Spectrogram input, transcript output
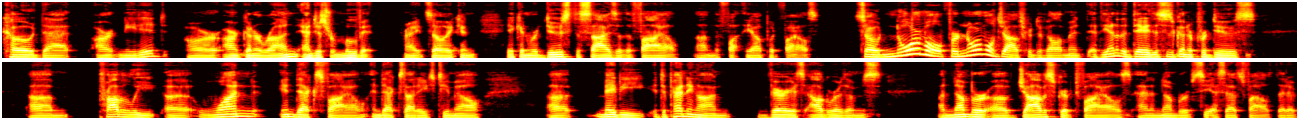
code that aren't needed or aren't going to run and just remove it right? So it can it can reduce the size of the file on the, the output files. So normal for normal javascript development at the end of the day this is going to produce um, probably uh, one index file index.html uh, maybe depending on various algorithms a number of JavaScript files and a number of CSS files that have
